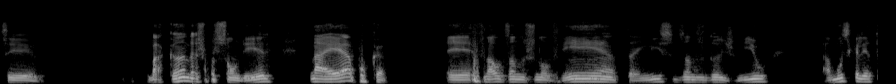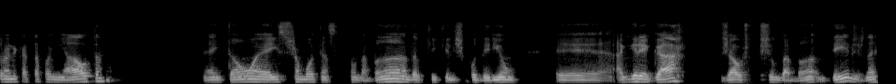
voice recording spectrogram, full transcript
ser bacanas para o som dele. Na época, é, final dos anos 90, início dos anos 2000, a música eletrônica estava em alta, né? então é, isso chamou a atenção da banda, o que, que eles poderiam é, agregar já o estilo da banda, deles, né?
